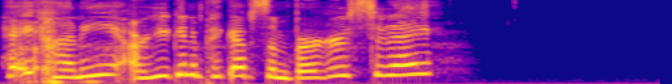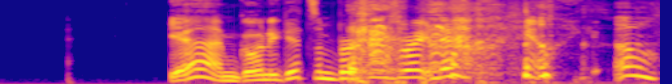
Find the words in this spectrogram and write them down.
hey, honey, are you going to pick up some burgers today? Yeah, I'm going to get some burgers right now. Oh,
